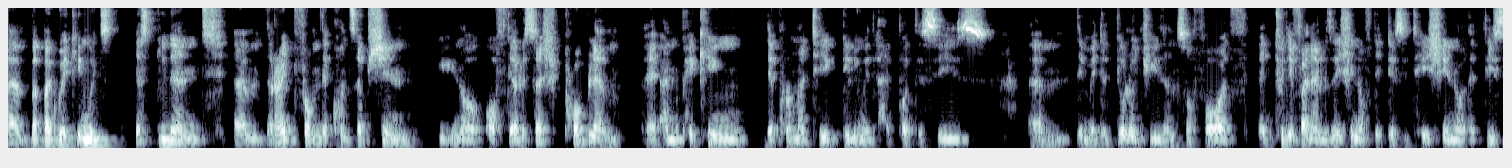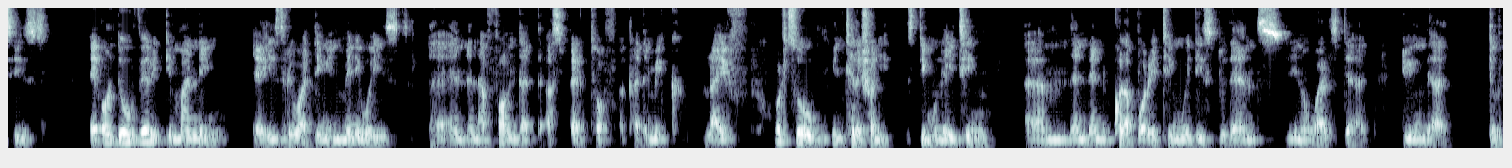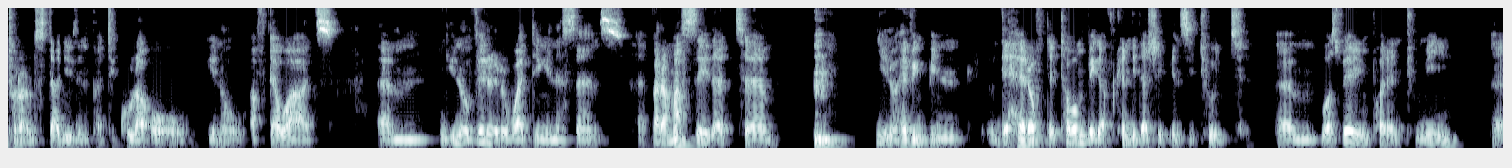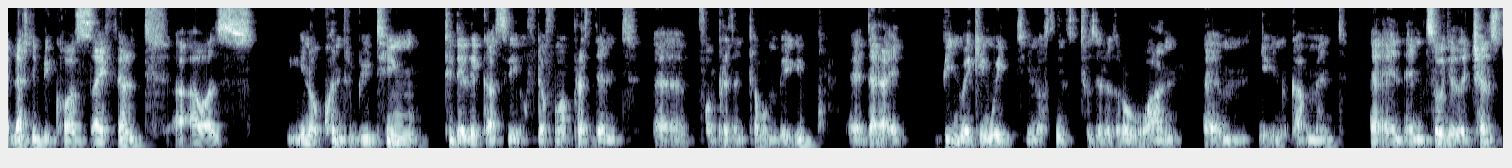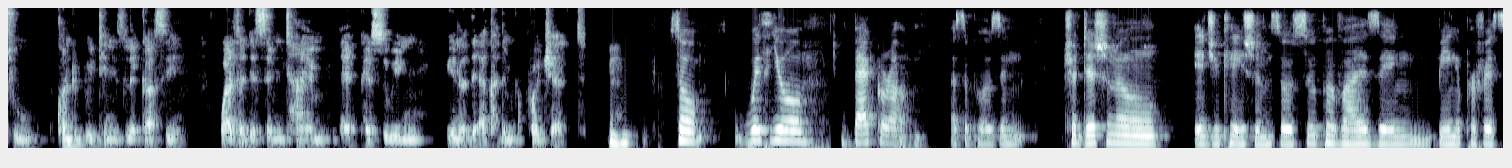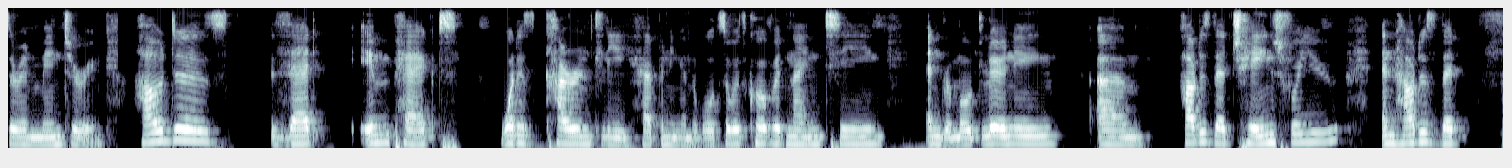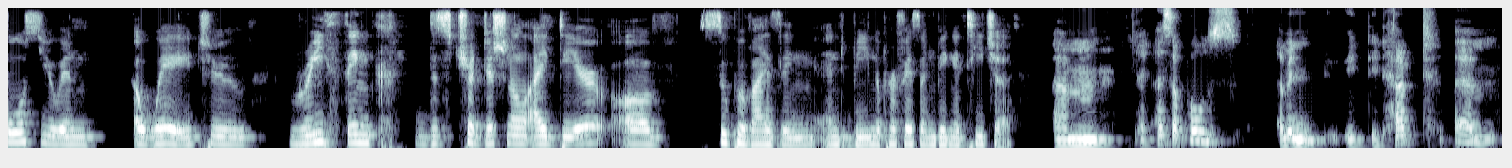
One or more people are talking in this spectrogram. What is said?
Um, but, but working with a student um, right from the conception, you know, of the research problem, uh, unpacking the problematic, dealing with the hypotheses, um, the methodologies and so forth, uh, to the finalization of the dissertation or the thesis, uh, although very demanding, uh, is rewarding in many ways. Uh, and, and I found that aspect of academic life also intellectually stimulating um, and then collaborating with the students, you know, whilst they're doing their doctoral studies in particular, or you know, afterwards, um, you know, very rewarding in a sense. Uh, but I must say that, um, you know, having been the head of the Mbeki African Leadership Institute um, was very important to me, uh, largely because I felt I was, you know, contributing to the legacy of the former president, uh, former President Mbeki, uh, that I had been working with, you know, since 2001 um, in government. And, and so there's a chance to contribute in his legacy whilst at the same time uh, pursuing, you know, the academic project. Mm-hmm. So with your background, I suppose, in traditional education, so supervising, being a professor and mentoring, how does that impact what is currently happening in the world? So with COVID 19, and remote learning. Um, how does that change for you? And how does that force you in a way to rethink this traditional idea of supervising and being a professor and being a teacher? Um, I suppose, I mean, it, it helped um,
